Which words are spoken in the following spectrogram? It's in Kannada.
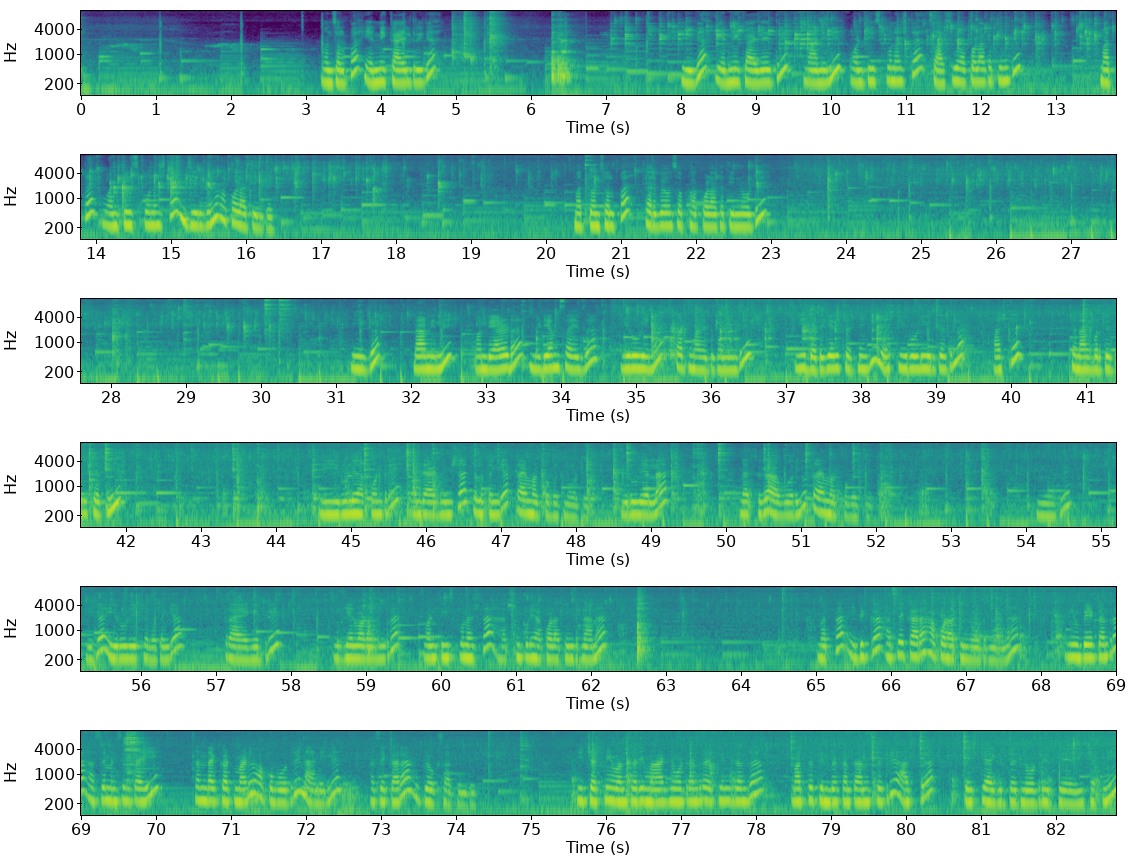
ಒಂದು ಸ್ವಲ್ಪ ಎಣ್ಣೆ ಕಾಯಿಲ್ರಿ ಈಗ. ಈಗ ಎಣ್ಣೆ ಕಾಯ್ದೈತ್ರಿ. ನಾನಿಲ್ಲಿ ಒಂದು ಟೀ ಸ್ಪೂನ್ ಅಷ್ಟು ಸಾಸಿವೆ ಹಾಕ್ಕೊಳಕತ್ತೀನಿ ರೀ. ಮತ್ತು ಒಂದು ಟೀ ಸ್ಪೂನ್ ಅಷ್ಟು ಜೀರಿಗೆನೂ ಹಾಕ್ಕೊಳತ್ತೀನಿ ರೀ. ಮತ್ತೊಂದು ಸ್ವಲ್ಪ ಕರಿಬೇವು ಸೊಪ್ಪು ಹಾಕ್ಕೊಳಕತ್ತೀನಿ ನೋಡಿರಿ ಈಗ ನಾನಿಲ್ಲಿ ಒಂದೆರಡು ಮೀಡಿಯಮ್ ಸೈಜ ಈರುಳ್ಳಿನ ಕಟ್ ಮಾಡಿ ಇಟ್ಕೊಂಡಿನಿ ಈ ಬೆಟಗೇರಿ ಚಟ್ನಿಗೆ ಎಷ್ಟು ಈರುಳ್ಳಿ ಇರ್ತೈತಲ್ಲ ಅಷ್ಟು ಚೆನ್ನಾಗಿ ಬರ್ತೈತ್ರಿ ಚಟ್ನಿ. ಈ ಈರುಳ್ಳಿ ಹಾಕ್ಕೊಂಡ್ರಿ ಒಂದೆರಡು ನಿಮಿಷ ಚಲೋ ತಂಗೆ ಫ್ರೈ ಮಾಡ್ಕೋಬೇಕು ನೋಡ್ರಿ. ಈರುಳ್ಳಿ ಎಲ್ಲ ಮೆತ್ತಗೆ ಆಗುವವರೆಗೂ ಫ್ರೈ ಮಾಡ್ಕೋಬೇಕು. ನೋಡಿರಿ, ಈಗ ಈರುಳ್ಳಿ ಚಲೋದಂಗೆ ಫ್ರೈ ಆಗೈತ್ರಿ. ಈಗ ಏನು ಮಾಡೋದಂದ್ರೆ ಒಂದು ಟೀ ಸ್ಪೂನ್ ಅಷ್ಟು ಅರ್ಶಿನ ಪುಡಿ ಹಾಕೊಳತ್ತೀನಿ ರೀ ನಾನು. ಮತ್ತು ಇದಕ್ಕೆ ಹಸೆ ಖಾರ ಹಾಕೊಳತ್ತೀನಿ ನೋಡ್ರಿ ನಾನು. ನೀವು ಬೇಕಂದ್ರೆ ಹಸೆ ಮೆಣಸಿನ್ಕಾಯಿ ಸಣ್ಣದಾಗಿ ಕಟ್ ಮಾಡಿ ಹಾಕೋಬೋದು ರೀ ನಾನಿಲ್ಲಿ ಹಸೆ ಖಾರ ಉಪಯೋಗಿಸಾತೀನಿ ರೀ. ಈ ಚಟ್ನಿ ಒಂದು ಸರಿ ಮಾಡಿ ನೋಡ್ರಿ ಅಂದ್ರೆ ತಿಂದ್ರಿ ಅಂದ್ರೆ ಮತ್ತೆ ತಿನ್ಬೇಕಂತ ಅನಿಸ್ತೈತೆ ರೀ ಅಷ್ಟು. ಟೇಸ್ಟಿ ಆಗಿರ್ತೈತೆ ನೋಡ್ರಿ ಈ ಚಟ್ನಿ.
